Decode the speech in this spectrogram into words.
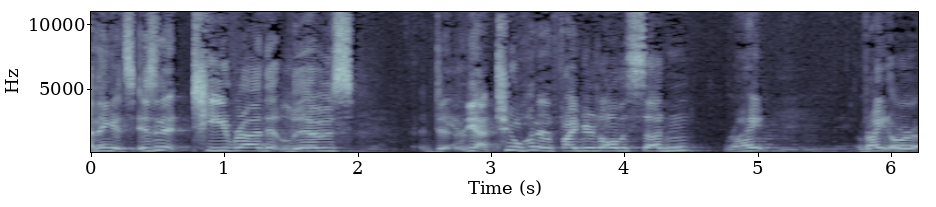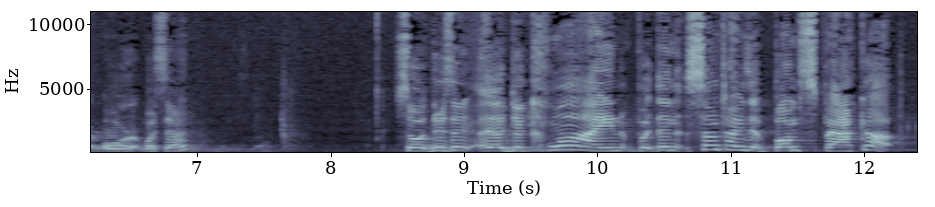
I think it's, isn't it Terah that lives, yeah, yeah 205 years all of a sudden, right? Right? Or, or what's that? So there's a, a decline, but then sometimes it bumps back up.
